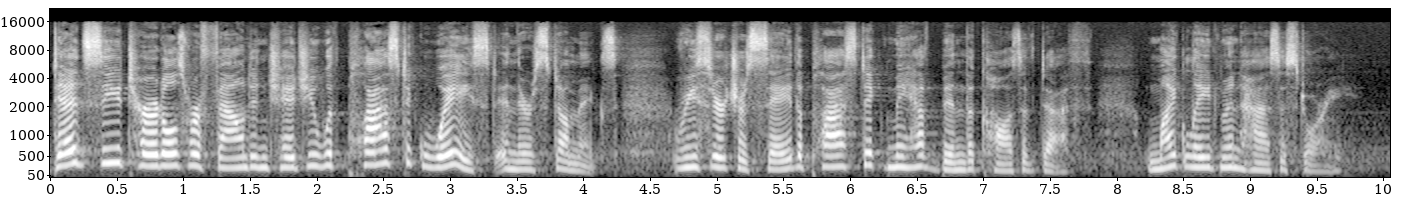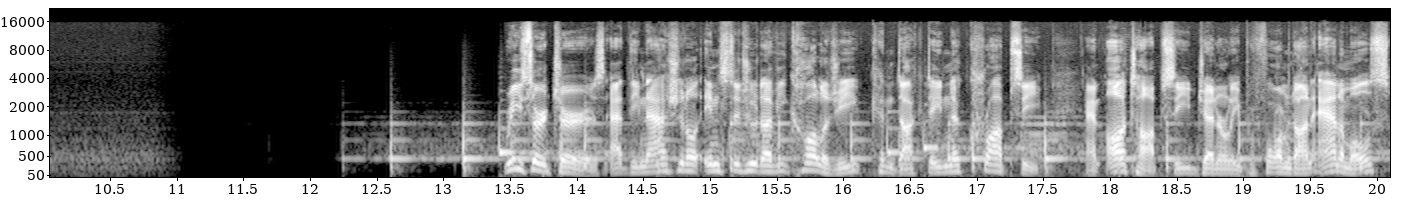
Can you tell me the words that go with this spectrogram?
Dead sea turtles were found in Jeju with plastic waste in their stomachs. Researchers say the plastic may have been the cause of death. Mike Laidman has a story. Researchers at the National Institute of Ecology conduct a necropsy, an autopsy generally performed on animals,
